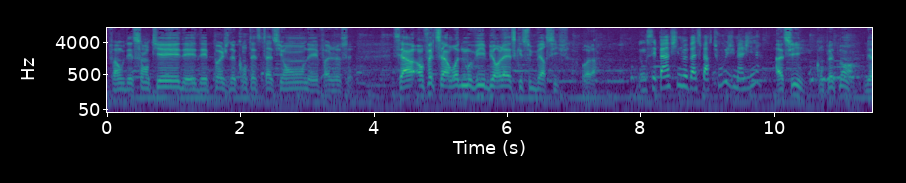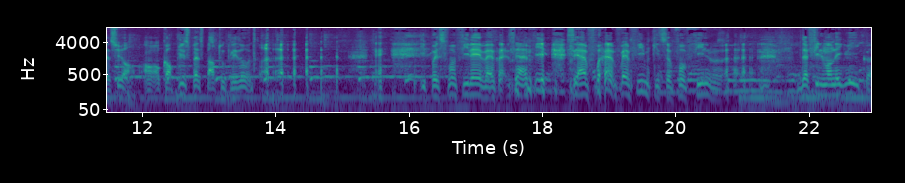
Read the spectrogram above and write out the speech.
enfin, ou des sentiers, des, des poches de contestation, des. Enfin, je sais. Un- en fait, c'est un road movie burlesque et subversif. Voilà. Donc c'est pas un film passe-partout, j'imagine? Ah si, complètement, bien sûr. En- encore plus passe-partout que les autres. Il peut se faufiler même. C'est un, film, c'est un, un film qui se faufile de film en aiguille, quoi.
